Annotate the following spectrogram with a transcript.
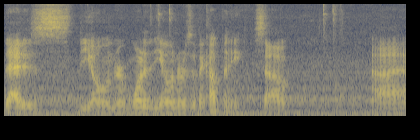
that is the owner, one of the owners of the company. So, uh,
